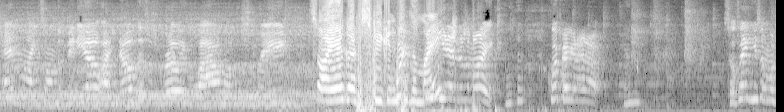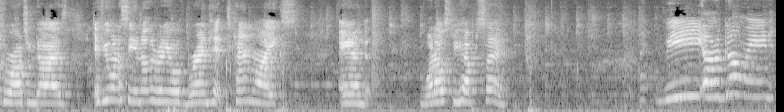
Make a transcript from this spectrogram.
10 likes on the video. I know this is really loud on the screen. Sorry, I got to speak into Quit the mic. into the mic. Quit picking it up. So thank you so much for watching, guys. If you want to see another video with Brynn, hit 10 likes. And what else do you have to say? We are going.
